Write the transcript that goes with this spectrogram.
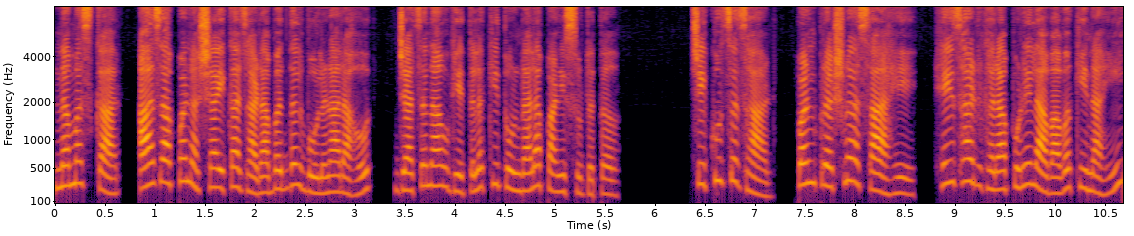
नमस्कार आज आपण अशा एका झाडाबद्दल बोलणार आहोत ज्याचं नाव घेतलं की तोंडाला पाणी सुटतं. चिकूचं झाड. पण प्रश्न असा आहे हे झाड घरापुढे लावावं की नाही?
